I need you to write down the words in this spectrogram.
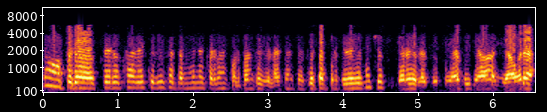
No, pero, pero sabes que Lisa también es algo importante que la gente sepa, porque desde muchos sectores de la sociedad dice, y ahora,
